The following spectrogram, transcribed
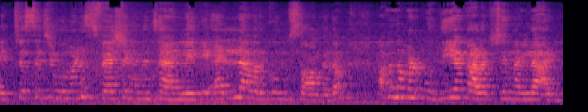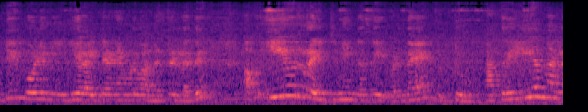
H S H women's fashion എന്ന ചാനലിലേക്ക് എല്ലാവർക്കും സ്വാഗതം. അപ്പൊ നമ്മൾ പുതിയ കളക്ഷൻ നല്ല അടിപൊളി വീഡിയോ ആയിട്ടാണ് നമ്മൾ വന്നിട്ടുള്ളത്. അപ്പൊ ഈ ഒരു റേറ്റിന് നിങ്ങൾക്ക് ഇവിടുന്ന് കിട്ടും. അത്രയും നല്ല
